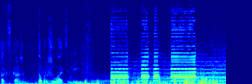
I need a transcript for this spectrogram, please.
так скажем, доброжелателей. э,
